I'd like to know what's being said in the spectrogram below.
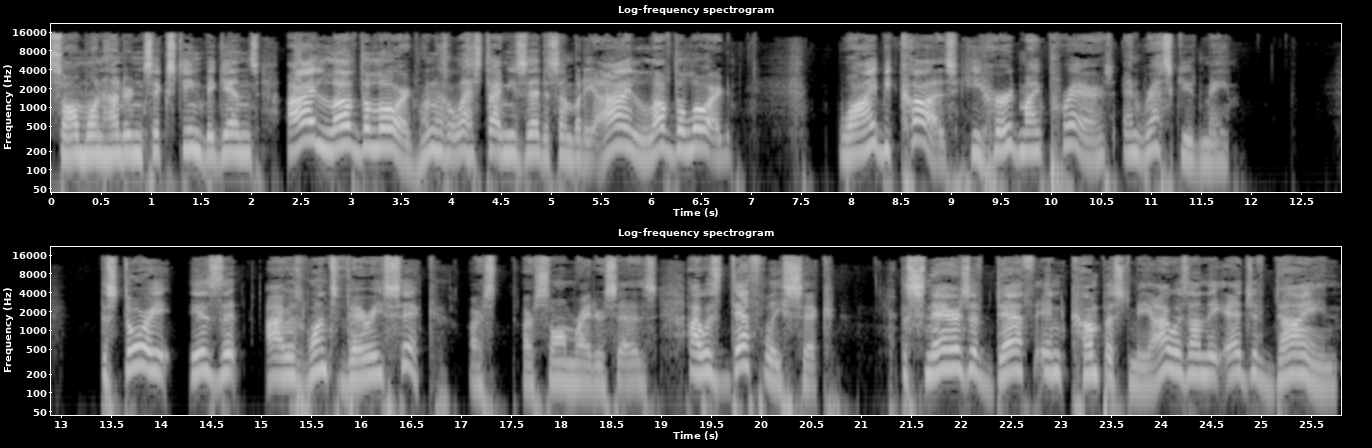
Psalm 116 begins, I love the Lord. When was the last time you said to somebody, I love the Lord? Why? Because he heard my prayers and rescued me. The story is that I was once very sick, our, our psalm writer says. I was deathly sick. The snares of death encompassed me. I was on the edge of dying.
